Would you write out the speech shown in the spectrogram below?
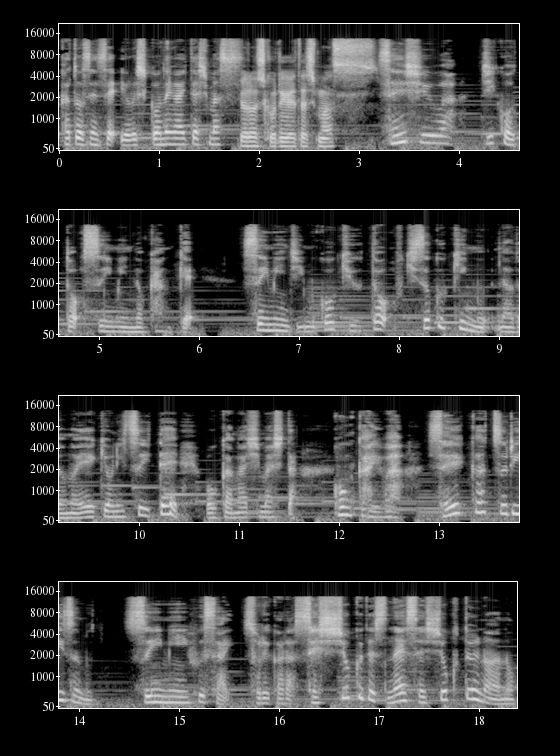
加藤先生、よろしくお願いいたします。よろしくお願いいたします。先週は事故と睡眠の関係、睡眠時無呼吸と不規則勤務などの影響についてお伺いしました。今回は生活リズム、睡眠負債、それから接触ですね。接触というのはあの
